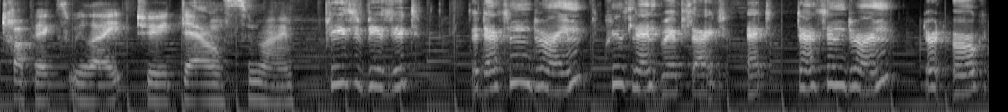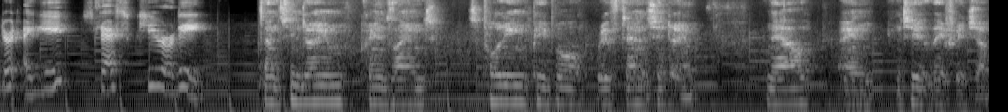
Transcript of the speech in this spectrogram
topics relate to Down syndrome, please visit the Down Syndrome Queensland website at downsyndrome.org.au slash QRD. Down Syndrome Queensland, supporting people with Down syndrome now and into the future.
